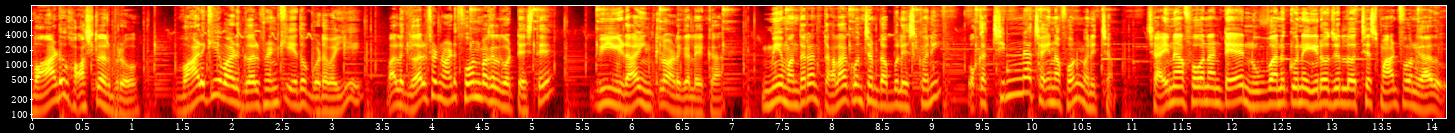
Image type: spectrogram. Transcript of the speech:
వాడు హాస్టలర్ బ్రో. వాడికి వాడి గర్ల్ ఫ్రెండ్కి ఏదో గొడవ అయ్యి వాళ్ళ గర్ల్ ఫ్రెండ్ వాడి ఫోన్ పగలు కొట్టేస్తే వీడ ఇంట్లో అడగలేక మేమందరం తలా కొంచెం డబ్బులు వేసుకొని ఒక చిన్న చైనా ఫోన్ కొనిచ్చాం. చైనా ఫోన్ అంటే నువ్వు అనుకునే ఈ రోజుల్లో వచ్చే స్మార్ట్ ఫోన్ కాదు.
